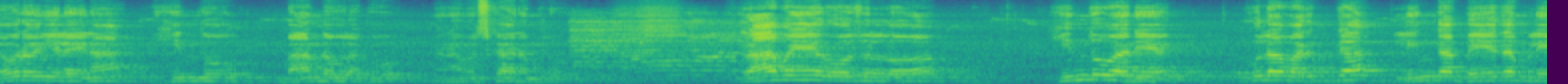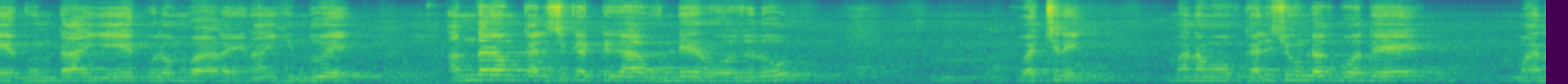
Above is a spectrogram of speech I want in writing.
గౌరవనీయులైన హిందూ బాంధవులకు నమస్కారములు. రాబోయే రోజుల్లో హిందూ అనే కుల వర్గ లింగ భేదం లేకుండా ఏ కులం వాళ్ళైనా హిందువే. అందరం కలిసికట్టుగా ఉండే రోజులు వచ్చినాయి. మనము కలిసి ఉండకపోతే మన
